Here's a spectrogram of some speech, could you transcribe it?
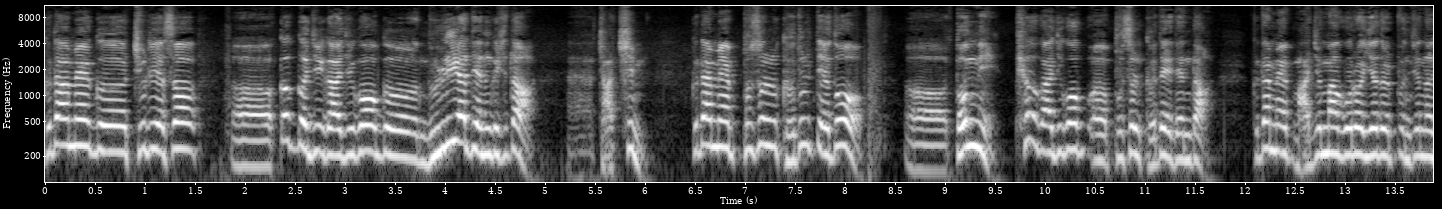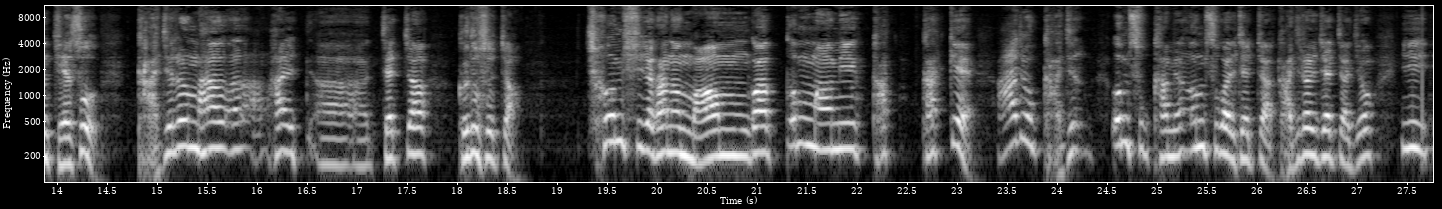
그 다음에 그 주류에서 어, 꺾어지 가지고 그 눌려야 되는 것이다, 아, 좌침, 그 다음에 붓을 거둘 때도 어, 돈니 펴 가지고 어, 붓을 거둬야 된다. 그 다음에 마지막으로 여덟 번째는 재수. 가지름 하- 할 아, 제자 거두 숫자 처음 시작하는 마음과 끝마음이 같, 같게 아주 가지 엄숙하면 엄숙할 제자 가지럴 제자죠. 이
